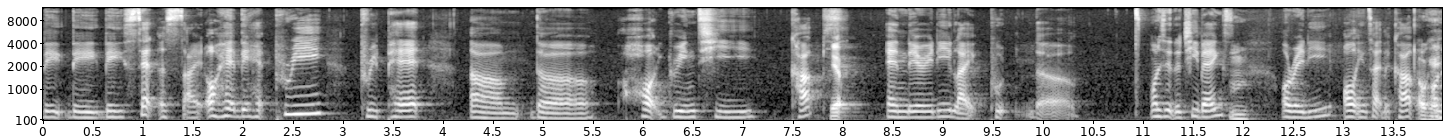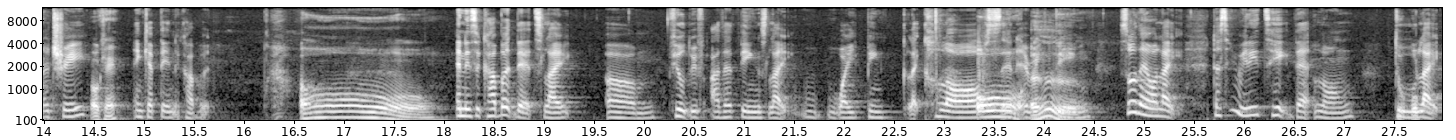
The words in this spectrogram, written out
they they they set aside or had they had pre prepared um, the hot green tea cups. Yep. And they already like put the what is it the tea bags Mm. already all inside the cup Okay. on a tray Okay. and kept it in the cupboard. Oh. And it's a cupboard that's like um, filled with other things like wiping like cloths and Oh, everything. ugh. So they were like, does it really take that long to, To op- like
